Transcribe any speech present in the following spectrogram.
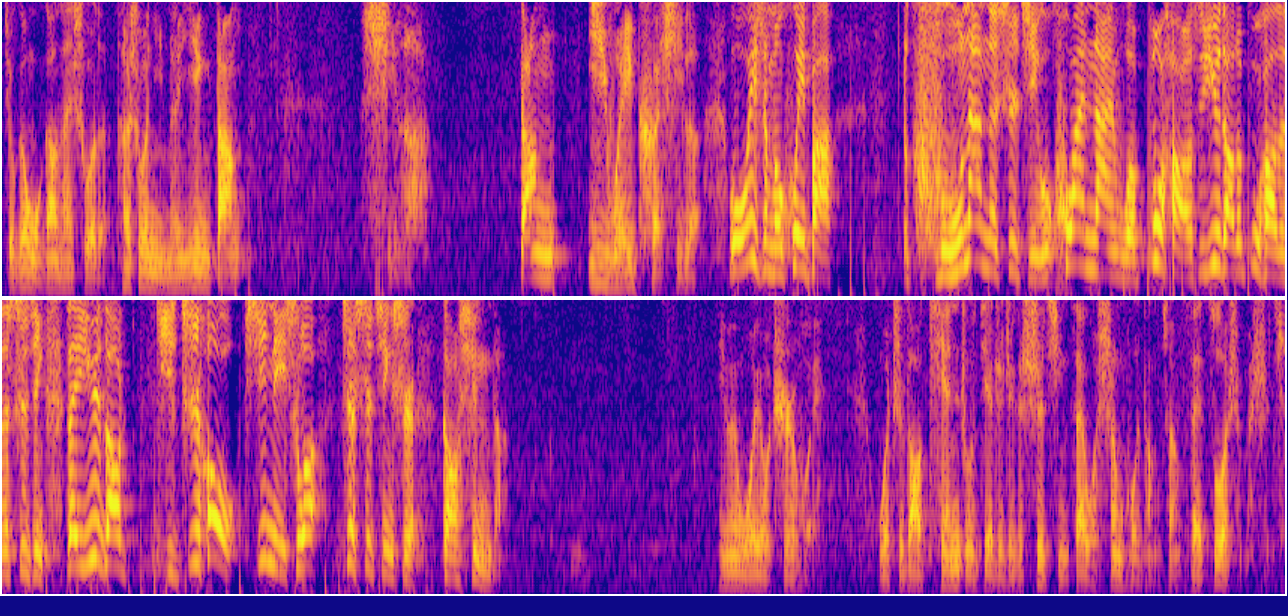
就跟我刚才说的，他说你们应当喜乐，当以为可惜了？我为什么会把苦难的事情、患难我不好遇到的不好的事情，在遇到之后，心里说这事情是高兴的？因为我有智慧，我知道天主借着这个事情在我生活当中在做什么事情，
